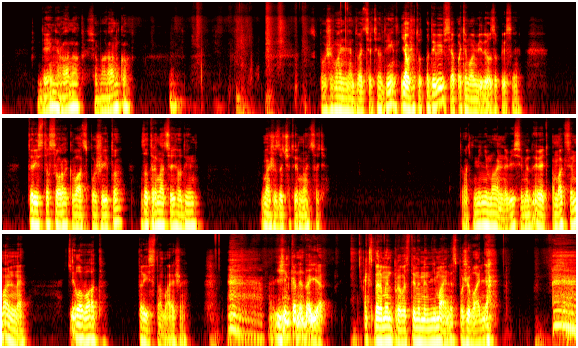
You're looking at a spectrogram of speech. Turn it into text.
день, ранок, сьома ранку. Споживання 21. Я вже тут подивився, а потім вам відео записую. 340 Вт спожито за 13 годин. Майже за 14. Так, мінімальне 8,9, а максимальне кіловат 300 майже. Жінка не дає експеримент провести на мінімальне споживання.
